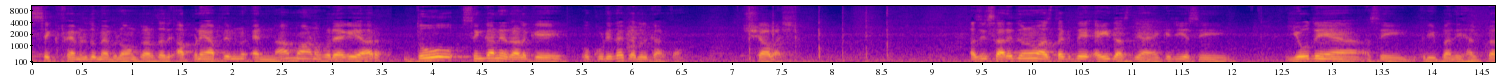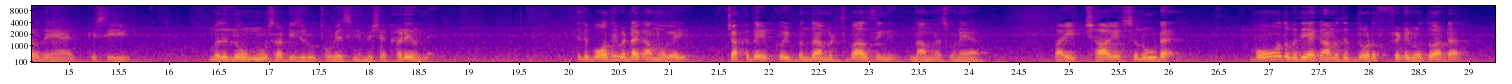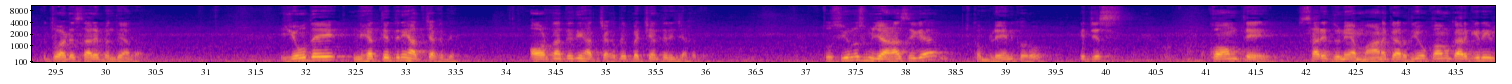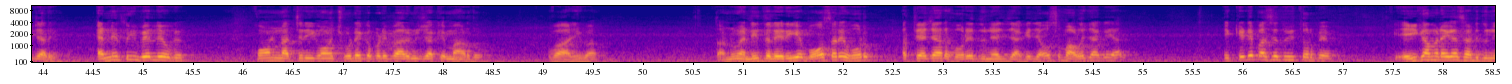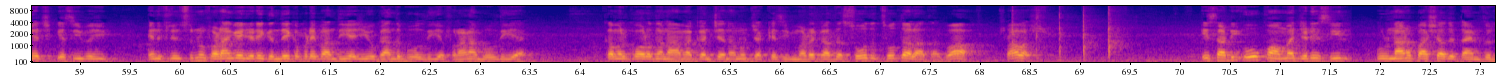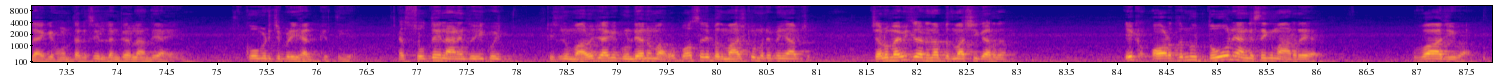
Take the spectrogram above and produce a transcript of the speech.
ਸਿੱਖ family ਤੋਂ ਮੈਂ belong ਕਰਦਾ ਤੇ ਆਪਣੇ ਆਪ ਤੇ ਮੈਨੂੰ ਇੰਨਾ ਮਾਣ ਹੋ ਰਿਹਾ ਕਿ ਯਾਰ ਦੋ ਸਿੰਘਾਂ ਨੇ ਰਲ ਕੇ ਉਹ ਕੁੜੀ ਦਾ ਕਤਲ ਕਰਤਾ। ਸ਼ਾਬਾਸ਼। ਅਸੀਂ ਸਾਰੇ ਦਿਨੋਂ ਅੱਜ ਤੱਕ ਤੇ ਇਹੀ ਦੱਸਦੇ ਆਏ ਕਿ ਜੀ ਅਸੀਂ ਯੋਧੇ ਆ ਅਸੀਂ ਗਰੀਬਾਂ ਦੀ ਹੈਲਪ ਕਰਦੇ ਆ ਕਿਸੇ ਮਜ਼ਲੂਮ ਨੂੰ ਸਾਡੀ ਜ਼ਰੂਰਤ ਹੋਵੇ ਅਸੀਂ ਹਮੇਸ਼ਾ ਖੜੇ ਹੁੰਦੇ ਹਾਂ। ਇਹ ਤਾਂ ਬਹੁਤ ਹੀ ਵੱਡਾ ਕੰਮ ਹੋ ਗਿਆ ਜੀ। ਚੱਕਦੇ ਕੋਈ ਬੰਦਾ ਅੰਮ੍ਰਿਤਪਾਲ ਸਿੰਘ ਨਾਮ ਮੈਂ ਸੁਣਿਆ। ਭਾਈ ਛਾਗੇ ਸਲੂਟ ਹੈ। ਬਹੁਤ ਵਧੀਆ ਕੰਮ ਤੇ ਦੌੜ ਫਿੱਟ ਮੈਨੂੰ ਤੁਹਾਡਾ। ਤੁਹਾਡੇ ਸਾਰੇ ਬੰਦਿਆਂ ਦਾ। ਯੋਧੇ ਨਿਹੱਤੇ ਤੇ ਨਹੀਂ ਹੱਥ ਚੱਕਦੇ, ਔਰਤਾਂ ਤੇ ਨਹੀਂ ਹੱਥ ਚੱਕਦੇ, ਬੱਚਿਆਂ ਤੇ ਨਹੀਂ ਚੱਕਦੇ। ਤੁਸੀਂ ਉਹਨੂੰ ਸਮਝਾਉਣਾ ਸੀਗਾ ਕੰਪਲੇਨ ਕਰੋ ਕਿ ਜਿਸ ਕੌਮ ਤੇ ਸਾਰੀ ਦੁਨੀਆ ਮਾਣ ਕਰਦੀ, ਉਹ ਕੌਮ ਕਰ ਗਈ ਰਹੀ ਵਿਚਾਰੀ। ਐਨੇ ਤੁਸੀਂ ਵਿਹਲੇ ਹੋ ਗਏ। ਕੌਣ ਨੱਚ ਰਹੀ ਕੌਣ ਛੋਟੇ ਕੱਪੜੇ ਪਾ ਰਹੀ ਨੂੰ ਜਾ ਕੇ ਮਾਰ ਦੋ। ਵਾਹ ਜੀ ਵਾਹ। ਤੁਹਾਨੂੰ ਐਨੀ ਦਲੇਰੀ ਹੈ, ਬਹੁਤ ਸਾਰੇ ਹੋਰ ਅਤਿਆਚਾਰ ਹੋ ਰਹੇ ਦੁਨੀਆ 'ਚ ਜਾ ਕੇ। ਜਾਓ, ਸੰਭਾਲੋ ਜਾ ਕੇ ਯਾਰ। ਇਹ ਕਿਹੜੇ ਪਾਸੇ ਤੁਸੀਂ ਤੁਰ ਪਏ ਹੋ? ਇਹੀ ਕੰਮ ਰਹੇਗਾ ਸਾਡੀ ਦੁਨੀਆ 'ਚ ਕਿ ਅਸੀਂ ਵੀ ਇਨਫਲੂਐਂਸਰ ਨੂੰ ਫੜਾਂਗੇ, ਜਿਹੜੇ ਗੰਦੇ ਕੱਪੜੇ ਪਾਉਂਦੀ ਹੈ ਜੀ, ਉਹ ਗੰਦ ਬੋਲਦੀ ਹੈ, ਫਲਾਣਾ ਬੋਲਦੀ ਹੈ। ਕਮਲ ਕੌਰ ਦਾ ਨਾਮ ਹੈ, ਕੰਚਨ, ਉਹਨੂੰ ਚੱਕ ਕੇ ਅਸੀਂ ਮਰਡਰ ਕਰਦਾ ਸੋਧ, ਸੋਧਾ ਲਾਤਾ, ਵਾਹ, ਸ਼ਾਬਾਸ਼। ਇਹ ਸਾਡੀ ਉਹ ਕੌਮ ਹੈ ਜਿਹੜੀ ਸੀ ਗੁਰੂ ਨਾਨਕ ਪਾਤਸ਼ਾਹ ਦੇ ਟਾਈਮ ਤੋਂ ਲੈ ਕੇ ਹੁਣ ਤੱਕ ਅਸੀਂ ਲੰਗਰ ਲਾਉਂਦੇ ਆਏ ਹਾਂ। ਕੋਵਿਡ 'ਚ ਬੜੀ ਹੈਲਪ ਕੀਤੀ ਹੈ। ਇਹ ਸੋਧੇ ਲਾਣੇ ਤੁਸੀਂ ਕੋਈ ਕਿਸੇ ਨੂੰ ਮਾਰੋ, ਜਾ ਕੇ ਗੁੰਡਿਆਂ ਨੂੰ ਮਾਰੋ। ਬਹੁਤ ਸਾਰੇ ਬਦਮਾਸ਼ ਘੁੰਮ ਰਹੇ ਪੰਜਾਬ 'ਚ। ਚਲੋ, ਮੈਂ ਵੀ ਤੁਹਾਡੇ ਨਾਲ ਬਦਮਾਸ਼ੀ ਕਰਦਾ। ਇੱਕ ਔਰਤ ਨੂੰ ਦੋ ਨਿਹੰਗ ਸਿੰਘ ਮਾਰ ਰਿਹਾ। ਵਾਹ ਜੀ ਵਾਹ।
